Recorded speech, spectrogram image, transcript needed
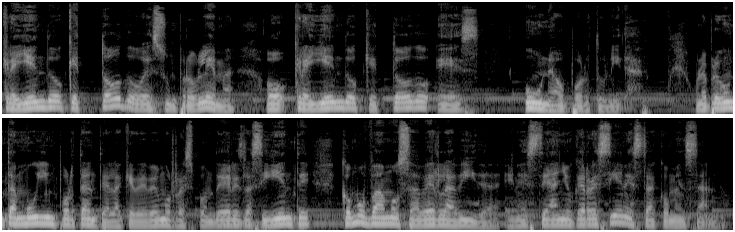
creyendo que todo es un problema o creyendo que todo es una oportunidad. Una pregunta muy importante a la que debemos responder es la siguiente, ¿cómo vamos a ver la vida en este año que recién está comenzando?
